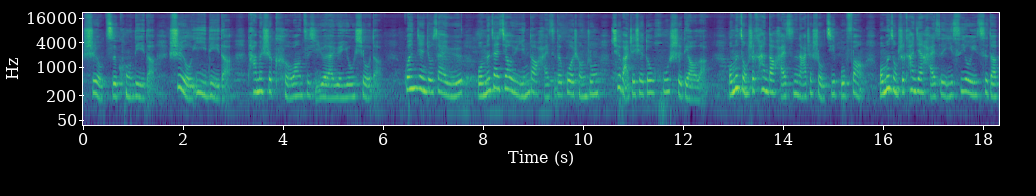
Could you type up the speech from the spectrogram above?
是有自控力的，是有毅力的。他们是渴望自己越来越优秀的。关键就在于我们在教育引导孩子的过程中，却把这些都忽视掉了。我们总是看到孩子拿着手机不放，我们总是看见孩子一次又一次的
